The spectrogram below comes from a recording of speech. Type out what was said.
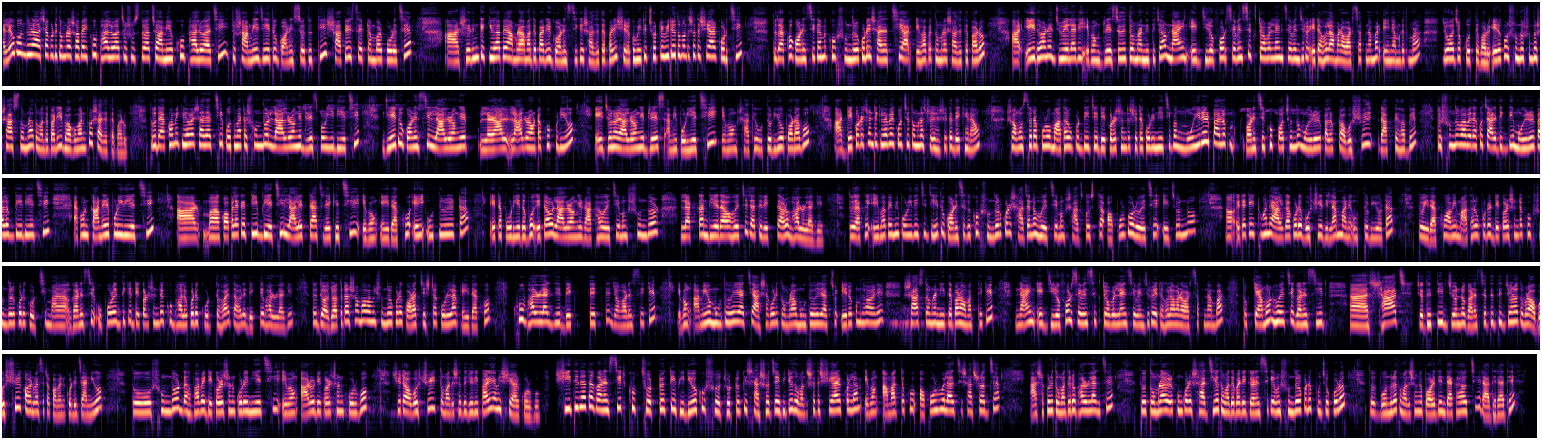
Hello বন্ধুরা, আশা করি তোমরা সবাই খুব ভালো আছো, সুস্থ আছো, আমিও খুব ভালো আছি। তো সামনে যেহেতু গণেশ চতুর্থী, সাতই সেপ্টেম্বর পড়েছে, আর সেদিনকে কীভাবে আমরা আমাদের বাড়ির গণেশজিকে সাজাতে পারি সেরকম একটি ছোট্ট ভিডিও তোমাদের সাথে শেয়ার করছি। তো দেখো, গণেশজিকে আমি খুব সুন্দর করেই সাজাচ্ছি, আর এভাবে তোমরা সাজাতে পারো। আর এই ধরনের জুয়েলারি এবং ড্রেস যদি তোমরা নিতে চাও nine eight zero four seven six double nine seven zero এটা হলো আমার হোয়াটসঅ্যাপ নাম্বার এই নাম্বারে তোমরা যোগাযোগ করতে পারো। এরকম সুন্দর সুন্দর সাজ তোমরা তোমাদের বাড়ির ভগবানকেও সাজাতে পারো। তো দেখো, আমি কীভাবে সাজাচ্ছি, প্রথমে একটা সুন্দর লাল রঙের ড্রেস পরিয়ে দিয়েছি। যেহেতু গণেশজির লাল রঙের লাল লাল রঙটা খুব প্রিয়। এই জন্য লাল রঙের ড্রেস আমি পরিয়েছি এবং সাথে উত্তরীয় পরাবো। আর ডেকোরেশনটা কীভাবে করছি তোমরা সেটা দেখে নাও। সমস্তটা পুরো মাথার উপর দিয়ে যে ডেকোরেশনটা সেটা করে নিয়েছি এবং ময়ূরের পালক গণেশের খুব পছন্দ, ময়ূরের পালকটা অবশ্যই রাখতে হবে। তো সুন্দরভাবে দেখো চারিদিক দিয়ে ময়ূরের পালক দিয়ে দিয়েছি, এখন কানের পরি দিয়েছি আর কপালে একটা টিপ দিয়েছি, লালের টাচ রেখেছি এবং এই দেখো এই উত্তরীয়টা এটা পরিয়ে দেবো। এটাও লাল রঙের রাখা হয়েছে এবং সুন্দর লাটকান দিয়ে দেওয়া হয়েছে যাতে দেখতে আরও ভালো লাগে। তো দেখো এইভাবে আমি পরিয়ে দিচ্ছি। যেহেতু গণেশকে খুব সুন্দর করে সাজানো হয়েছে এবং সাজগোজটা অপূর্ব রয়েছে এই জন্য এটাকে একটুখানি আলগা করে বসিয়ে দিলাম মানে উত্তরীয়টা। তো এই দেখো, আমি মাথার উপরে ডেকোরেশনটা খুব সুন্দর করে করছি। মা, গণেশের উপরের দিকে ডেকোরেশনটা খুব ভালো করে করতে হয়, তাহলে দেখতে ভালো লাগে। তো যতটা সম্ভব আমি সুন্দর করে করার চেষ্টা করলাম। এই দেখো, খুব ভালো লাগছে দেখতে দেখতে জ- গণেশজিকে এবং আমিও মুগ্ধ হয়ে যাচ্ছি। আশা করি তোমরাও মুগ্ধ হয়ে যাচ্ছ। এরকম ধরনের সাজ তোমরা নিতে পারো আমার থেকে। Nine eight zero four seven six double nine seven zero এটা হলো আমার হোয়াটসঅ্যাপ নাম্বার। তো কেমন হয়েছে গণেশজির সাজ চতুর্থীর জন্য, গণেশ চতুর্থীর জন্য তোমরা অবশ্যই কমেন্ট বক্সে কমেন্ট করে জানিও। তো সুন্দরভাবে ডেকোরেশন করে নিয়েছি এবং আরও ডেকোরেশন করব, সেটা অবশ্যই তোমাদের সাথে যদি পারি আমি শেয়ার করব। স্মৃতিদাতা গণেশজির খুব ছোট্ট একটি ভিডিও খুব ছোট্ট একটি সাজসজ্জার ভিডিও তোমাদের সাথে শেয়ার করলাম এবং আমার তো খুব অপূর্ব লাগছে সাজসজ্জা। আশা করি, তোমাদেরও ভালো লাগছে। তো তোমরাও এরকম করে সাজিও, তোমাদের বাড়ির গণেশজিকে এবং সুন্দর করে পুজো করো। তো বন্ধুরা, তোমাদের সঙ্গে পরের দিন দেখা হচ্ছে। রাধে রাধে।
